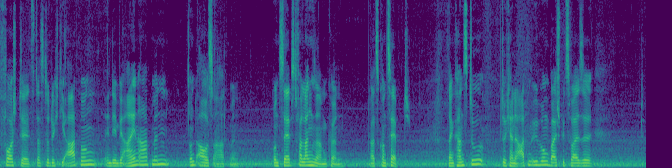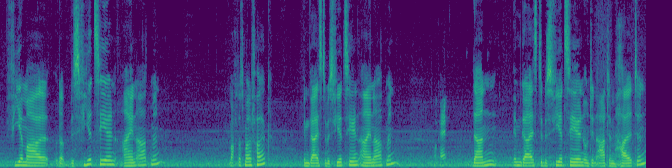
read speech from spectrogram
vorstellst, dass du durch die Atmung, indem wir einatmen und ausatmen, uns selbst verlangsamen können, als Konzept, dann kannst du durch eine Atemübung beispielsweise viermal oder bis vier zählen einatmen. Mach das mal, Falk. Im Geiste bis vier zählen einatmen. Okay. Dann im Geiste bis vier zählen und den Atem halten.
